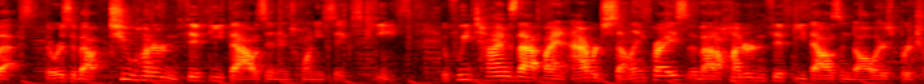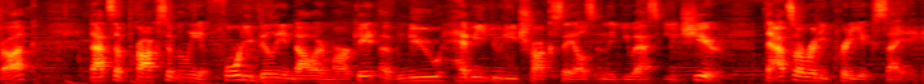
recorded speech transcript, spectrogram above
US. There was about 250,000 in 2016. If we times that by an average selling price, of about $150,000 per truck, that's approximately a $40 billion market of new heavy duty truck sales in the US each year. That's already pretty exciting.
